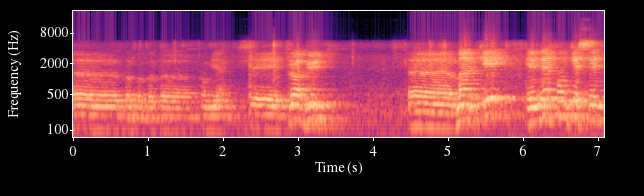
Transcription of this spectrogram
Euh, combien? C'est trois buts euh, marqués et neuf encaissés.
